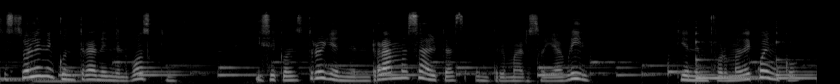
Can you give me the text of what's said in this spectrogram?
se suelen encontrar en el bosque y se construyen en ramas altas entre marzo y abril. Tienen forma de cuenco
